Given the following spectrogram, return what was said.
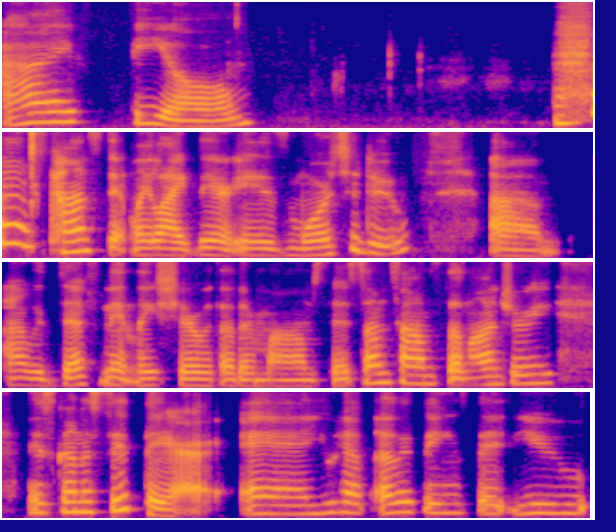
I feel constantly like there is more to do. Um, i would definitely share with other moms that sometimes the laundry is going to sit there and you have other things that you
